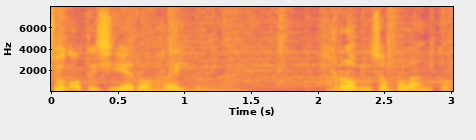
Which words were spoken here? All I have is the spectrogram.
su noticiero regional. Robinson Polanco.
